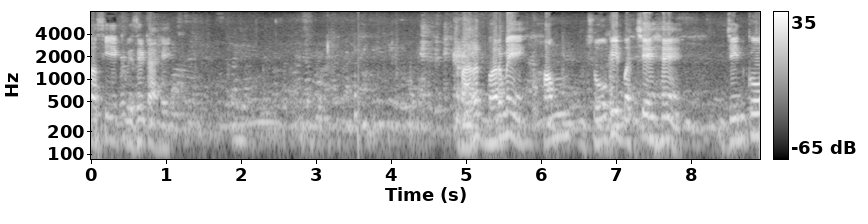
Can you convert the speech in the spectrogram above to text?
तशी एक विजिट आहे. भारत भर में हम जो भी बच्चे हैं जिनको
